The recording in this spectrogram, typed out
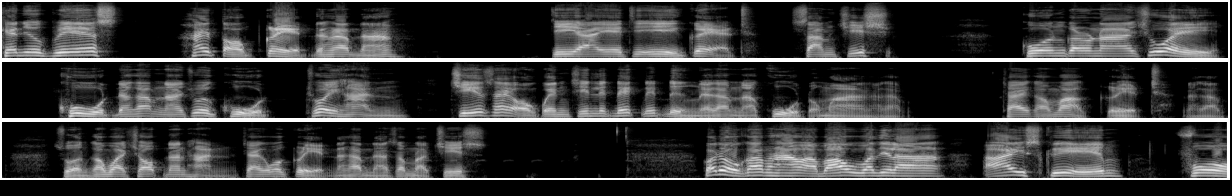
can you please ให้ตอบ great นะครับนะ G R A T E great some cheese คุณกรุณาช่วยขูดนะครับนะช่วยขูดช่วยหั่นชีสให้ออกเป็นชิ้นเล็กๆนิดหนึ่งนะครับนะขูดออกมานะครับ ใช้คำว่า great นะครับ ส่วนคำว่าชอบนั้นหั่นใช้คำว่า great นะครับนะสำหรับชีสก็ดูครับ how about vanilla ice cream for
